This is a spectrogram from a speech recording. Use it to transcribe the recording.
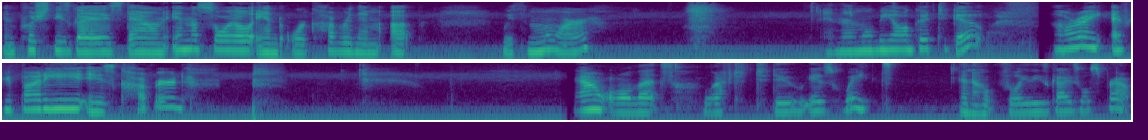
and push these guys down in the soil and or cover them up with more. And then we'll be all good to go. All right everybody is covered. Now all that's left to do is wait and hopefully these guys will sprout.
